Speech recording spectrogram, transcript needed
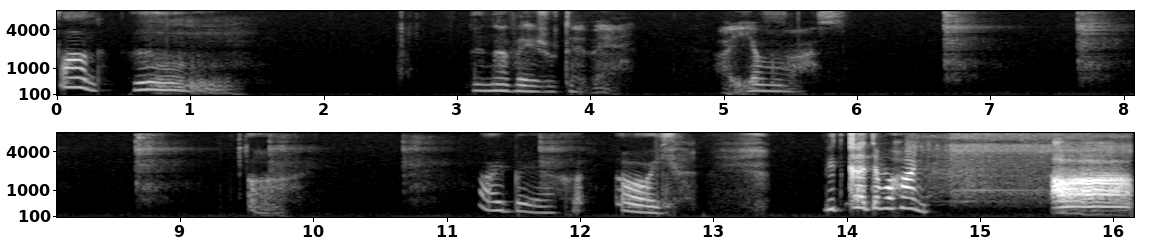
Фан. Ненавижу тебе. А я вас. Ай. Ай, бляха. Ой. Відкрити вогонь. А!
